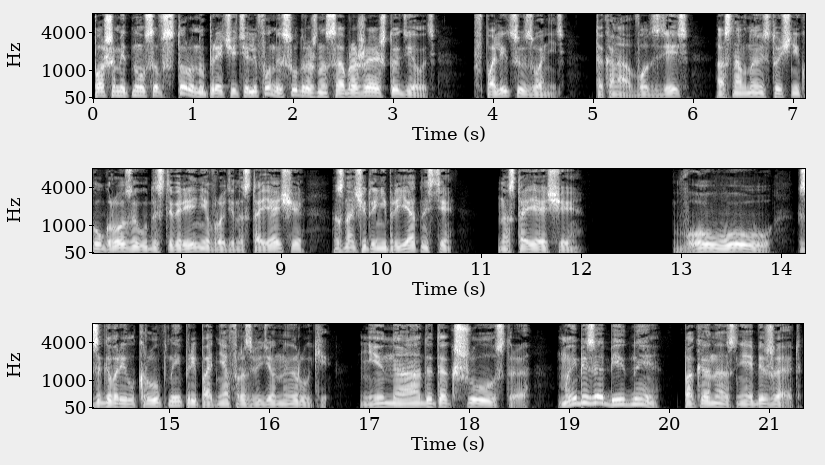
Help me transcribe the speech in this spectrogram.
Паша метнулся в сторону, пряча телефон и судорожно соображая, что делать. В полицию звонить? Так она вот здесь. Основной источник угрозы, удостоверение вроде настоящее, значит и неприятности настоящие. «Воу-воу!» — заговорил крупный, приподняв разведенные руки. «Не надо так шустро. Мы безобидные, пока нас не обижают».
